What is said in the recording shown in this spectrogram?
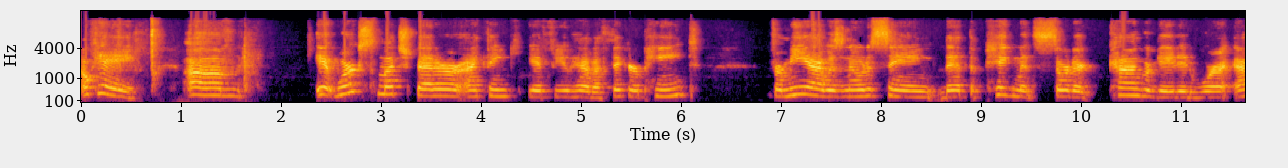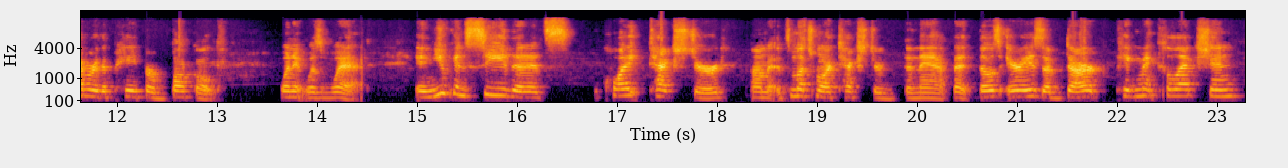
Okay. Um, it works much better, I think, if you have a thicker paint for me, I was noticing that the pigments sort of congregated wherever the paper buckled when it was wet. And you can see that it's quite textured. Um, it's much more textured than that, but those areas of dark pigment collection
